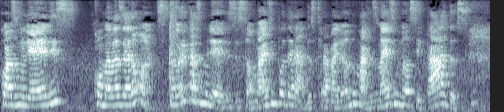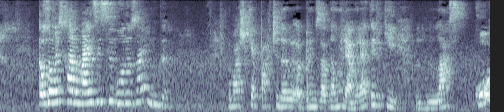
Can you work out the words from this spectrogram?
com as mulheres como elas eram antes. Agora que as mulheres estão mais empoderadas, trabalhando mais, mais emancipadas, os homens ficaram mais inseguros ainda. Eu acho que é parte do aprendizado da mulher. A mulher teve que lascou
